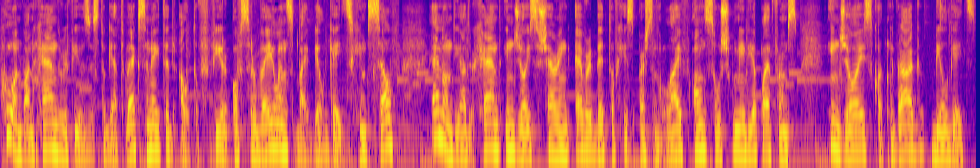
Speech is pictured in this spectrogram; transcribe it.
who, on one hand, refuses to get vaccinated out of fear of surveillance by Bill Gates himself, and on the other hand, enjoys sharing every bit of his personal life on social media platforms. Enjoy Skotni Vrag, Bill Gates.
